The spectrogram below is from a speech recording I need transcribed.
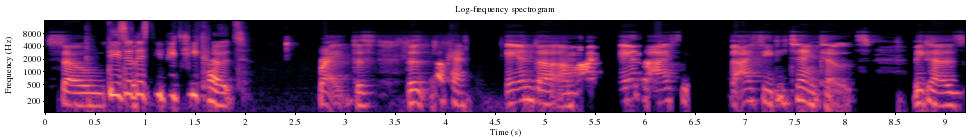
So these are the, the CPT codes, right? This the okay, and the um and the IC the ICD-10 codes because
